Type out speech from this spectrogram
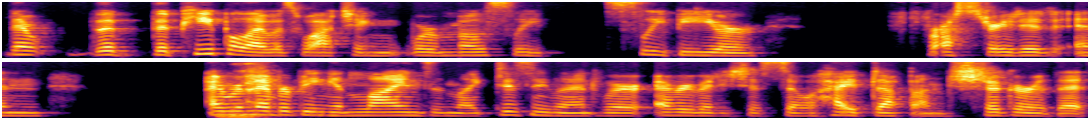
there. The, the people I was watching were mostly sleepy or frustrated and I right. remember being in lines in like Disneyland where everybody's just so hyped up on sugar that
